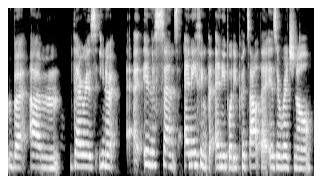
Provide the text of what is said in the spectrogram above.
but um, there is, you know, in a sense, anything that anybody puts out there is original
